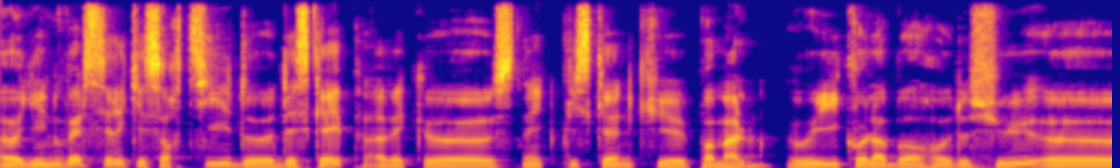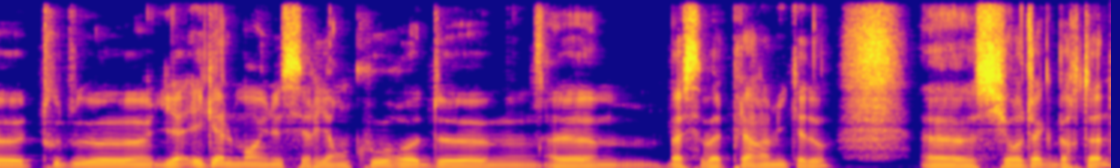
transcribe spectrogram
Euh, Il y a une nouvelle série qui est sortie de d'Escape avec euh, Snake Plissken qui est pas mal. Euh, il collabore euh, dessus. Euh, euh, il y a également une série en cours de, euh, bah ça va te plaire, hein, Mikado, euh, sur Jack Burton.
